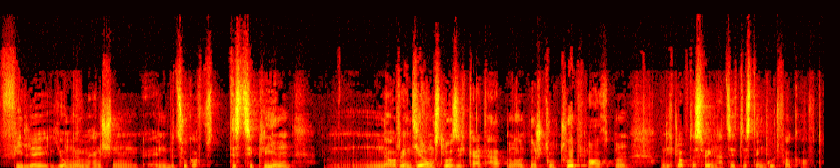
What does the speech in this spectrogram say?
viele junge Menschen in Bezug auf Disziplin eine Orientierungslosigkeit hatten und eine Struktur brauchten. Und ich glaube, deswegen hat sich das Ding gut verkauft.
